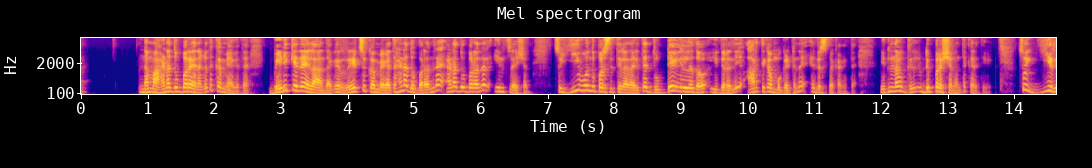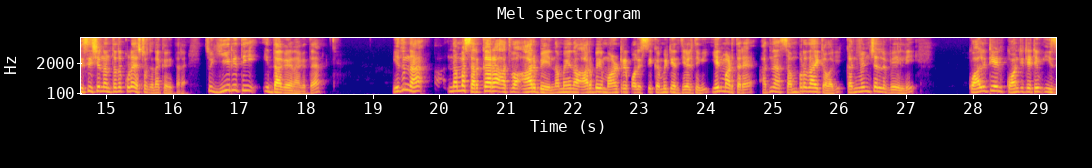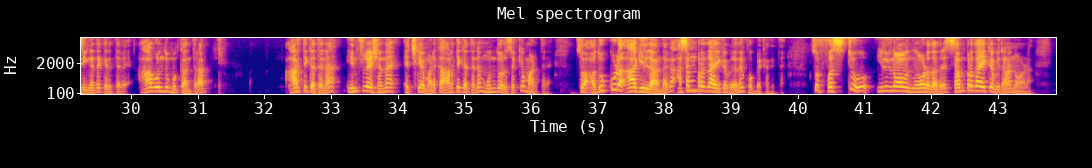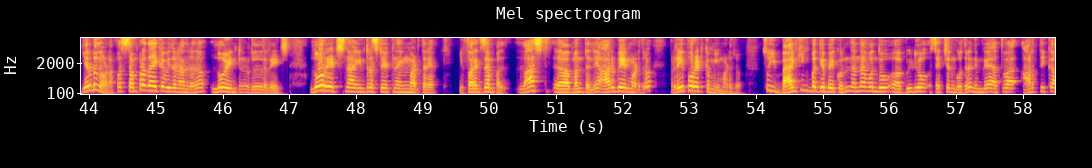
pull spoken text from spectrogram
ನಮ್ಮ ಹಣದುಬ್ಬರ ಏನಾಗುತ್ತೆ? ಕಮ್ಮಿ ಆಗುತ್ತೆ. ಬೇಡಿಕೆನೇ ಇಲ್ಲ ಅಂದಾಗ ರೇಟ್ಸು ಕಮ್ಮಿ ಆಗುತ್ತೆ. ಹಣದುಬ್ಬರ ಅಂದರೆ ಹಣದುಬ್ಬರ ಅಂದರೆ ಇನ್ಫ್ಲೇಷನ್ ಸೊ ಈ ಒಂದು ಪರಿಸ್ಥಿತಿಯಲ್ಲಿ ಏನಾಗುತ್ತೆ? ದುಡ್ಡೇ ಇಲ್ಲದ ಇದರಲ್ಲಿ ಆರ್ಥಿಕ ಮುಗ್ಗಟ್ಟನ್ನು ಎದುರಿಸಬೇಕಾಗುತ್ತೆ. ಇದನ್ನ ನಾವು ಡಿಪ್ರೆಷನ್ ಅಂತ ಕರಿತೀವಿ. ಸೊ ಈ ರಿಸಿಷನ್ ಅಂತಲೂ ಕೂಡ ಎಷ್ಟೋ ಜನ ಕರೀತಾರೆ. ಸೊ ಈ ರೀತಿ ಇದ್ದಾಗ ಏನಾಗುತ್ತೆ? ಇದನ್ನ ನಮ್ಮ ಸರ್ಕಾರ ಅಥವಾ ಆರ್ ಬಿ ಐ, ನಮ್ಮ ಏನು R B I monetary policy committee ಅಂತ ಹೇಳ್ತೀವಿ, ಏನು ಮಾಡ್ತಾರೆ? ಅದನ್ನ ಸಾಂಪ್ರದಾಯಿಕವಾಗಿ conventionally quality and quantitative easing ಅಂತ ಕರಿತೇವೆ. ಆ ಒಂದು ಮುಖಾಂತರ ಆರ್ಥಿಕತೆನ ಇನ್ಫ್ಲೇಷನ್ನ ಹೆಚ್ಚಿಗೆ ಮಾಡೋಕ್ಕೆ, ಆರ್ಥಿಕತೆನ ಮುಂದುವರಿಸೋಕ್ಕೆ ಮಾಡ್ತಾರೆ. ಸೊ ಅದು ಕೂಡ ಆಗಿಲ್ಲ ಅಂದಾಗ ಅಸಾಂಪ್ರದಾಯಿಕ ವಿಧಾನಕ್ಕೆ ಹೋಗಬೇಕಾಗುತ್ತೆ. ಸೊ ಫಸ್ಟು ಇಲ್ಲಿ ನಾವು ನೋಡೋದಾದರೆ ಸಾಂಪ್ರದಾಯಿಕ ವಿಧಾನ ನೋಡೋಣ. ಎರಡು ನೋಡೋಣ. ಫಸ್ಟ್ ಸಾಂಪ್ರದಾಯಿಕ ವಿಧಾನ ಅಂದ್ರೆ ಲೋ ಇಂಟ್ರ ರೇಟ್ಸ್ ಲೋ ರೇಟ್ಸ್ನ ಇಂಟ್ರೆಸ್ಟ್ ರೇಟ್ನ ಹೆಂಗೆ ಮಾಡ್ತಾರೆ? ಫಾರ್ ಎಕ್ಸಾಂಪಲ್ ಲಾಸ್ಟ್ ಮಂತಲ್ಲಿ ಆರ್ ಬಿ ಐ ಏನು ಮಾಡಿದ್ರು? ರೇಪೋ ರೇಟ್ ಕಮ್ಮಿ ಮಾಡಿದ್ರು. ಸೊ ಈ ಬ್ಯಾಂಕಿಂಗ್ ಬಗ್ಗೆ ಬೇಕು ಅಂದ್ರೆ ನನ್ನ ಒಂದು ವಿಡಿಯೋ ಸೆಕ್ಷನ್ಗೆ ಹೋದ್ರೆ ನಿಮಗೆ ಅಥವಾ ಆರ್ಥಿಕ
